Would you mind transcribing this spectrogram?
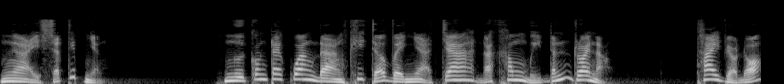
Ngài sẽ tiếp nhận. Người con trai quan đàn khi trở về nhà cha đã không bị đánh roi nào. Thay vào đó,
